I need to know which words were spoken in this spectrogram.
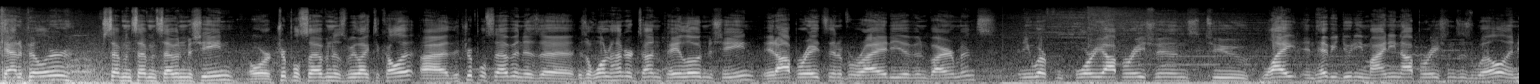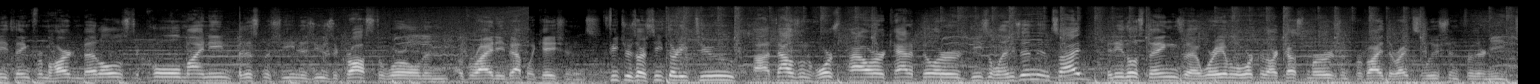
Caterpillar. 777 machine, or 777 as we like to call it. Uh, the 777 is a, is a 100 ton payload machine. It operates in a variety of environments anywhere from quarry operations to light and heavy duty mining operations as well. Anything from hard metals to coal mining. This machine is used across the world in a variety of applications. It features our C32 uh, 1000 horsepower Caterpillar diesel engine inside. Any of those things, uh, we're able to work with our customers and provide the right solution for their needs.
